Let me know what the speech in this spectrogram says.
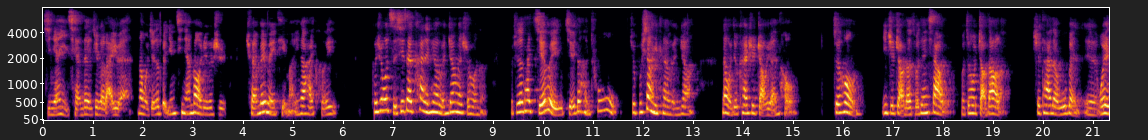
几年以前的这个来源，那我觉得《北京青年报》这个是权威媒体嘛，应该还可以。可是我仔细在看那篇文章的时候呢，我觉得它结尾结得很突兀，就不像一篇文章。那我就开始找源头，最后。一直找到昨天下午，我最后找到了，是他的五本，呃，我也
